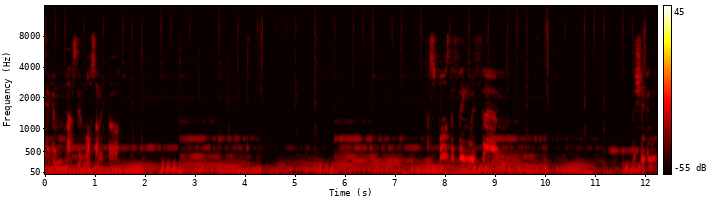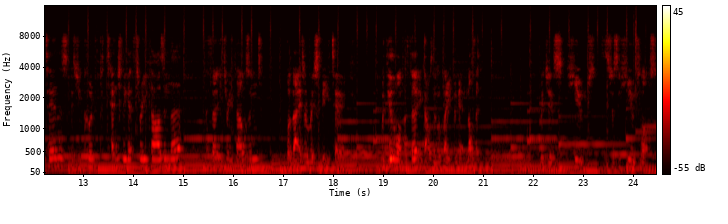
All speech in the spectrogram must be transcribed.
Take a massive loss on it though. I suppose the thing with um, the shipping containers is you could potentially get three cars in there for 33,000, but that is a risk that you take. With the other one for 30,000, it looks like you could get nothing, which is huge. It's just a huge loss.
